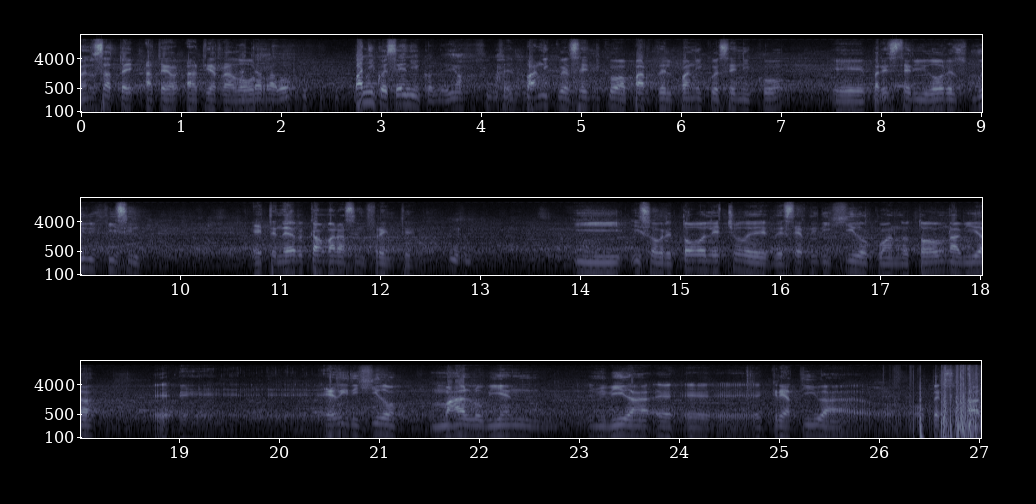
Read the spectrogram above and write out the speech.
Bueno, es ate- ate- aterrador. Aterrador. Pánico escénico, le dio. El pánico escénico, aparte del pánico escénico, eh, para este servidor es muy difícil eh, tener cámaras enfrente. Y, y sobre todo el hecho de, de ser dirigido cuando toda una vida eh, eh, he dirigido mal o bien en mi vida eh, creativa o, o personal.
